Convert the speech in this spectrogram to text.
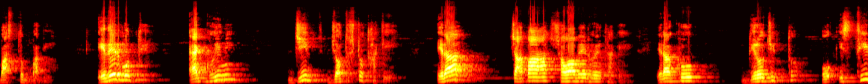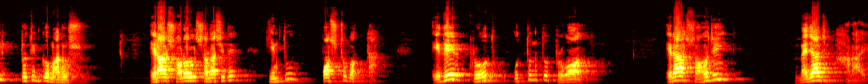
বাস্তববাদী। এদের মধ্যে একঘুইমি জিদ যথেষ্ট থাকে। এরা চাপা স্বভাবের হয়ে থাকে। এরা খুব দৃঢ়চিত্ত ও স্থির প্রতিজ্ঞ মানুষ। এরা সরল সাদাসিদে কিন্তু স্পষ্টবক্তা। এদের ক্রোধ অত্যন্ত প্রবল। এরা সহজেই মেজাজ হারায়।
